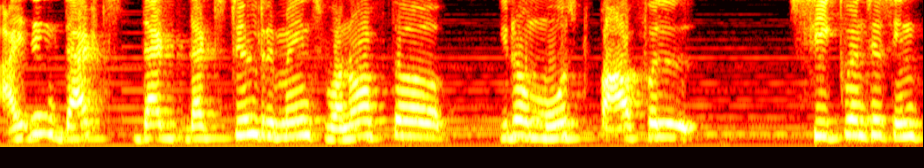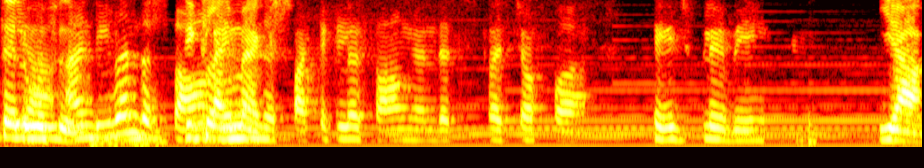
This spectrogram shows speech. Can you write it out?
I think that's that that still remains one of the you know most powerful sequences in Telugu Yeah, film. and even the song, even climax. this particular song and that stretch of uh, stage play being yeah,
